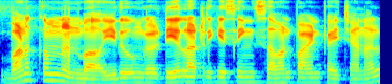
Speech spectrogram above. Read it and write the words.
வணக்கம் நண்பா. இது உங்கள் DL lottery guessing seven point five channel.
